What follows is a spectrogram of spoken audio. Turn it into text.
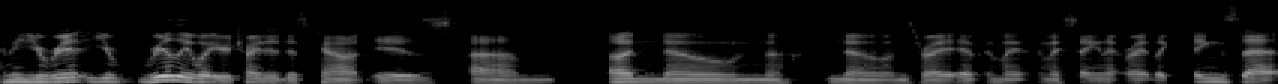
i mean you're really you're really what you're trying to discount is um unknown knowns right? Am i am i saying that right? Like things that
